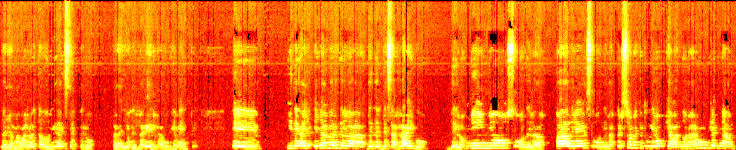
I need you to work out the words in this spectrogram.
la llamaban los estadounidenses, pero para ellos es la guerra, obviamente eh, y de, ella habla desde, el desarraigo de los niños o de los padres o de las personas que tuvieron que abandonaron Vietnam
